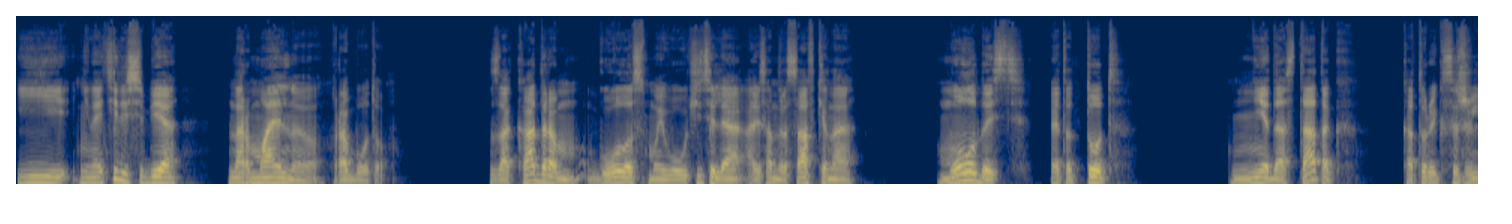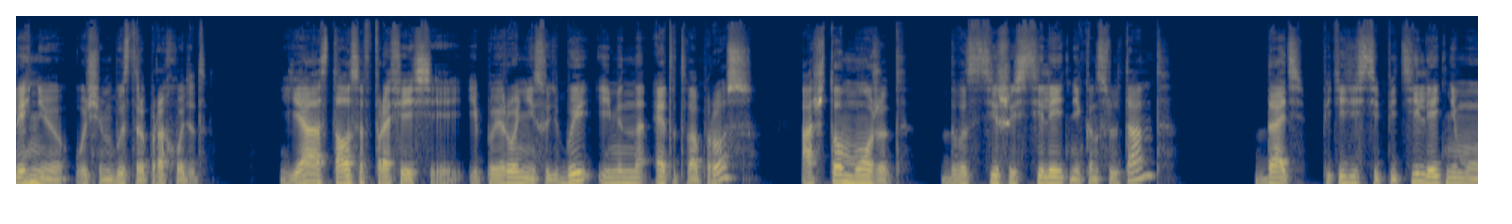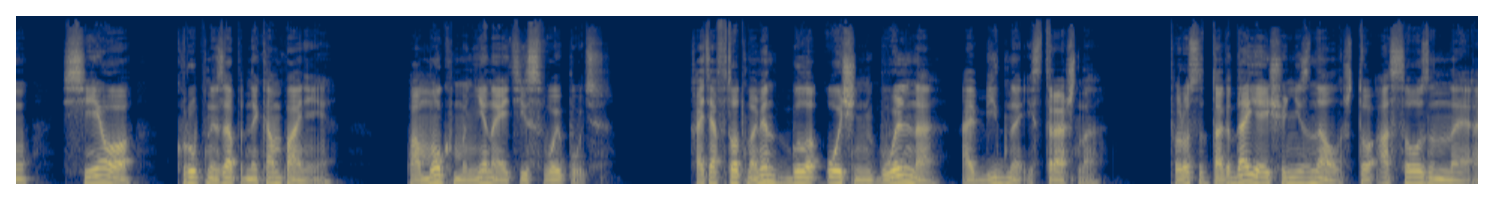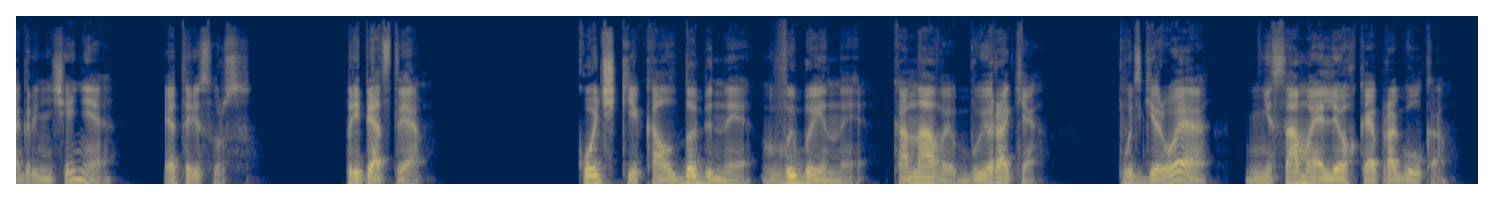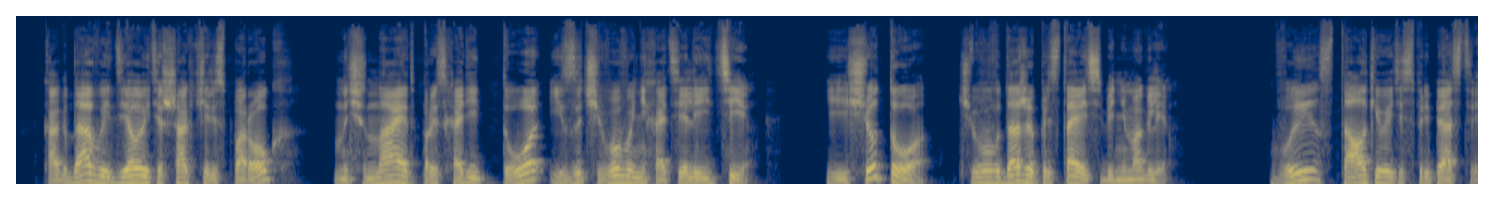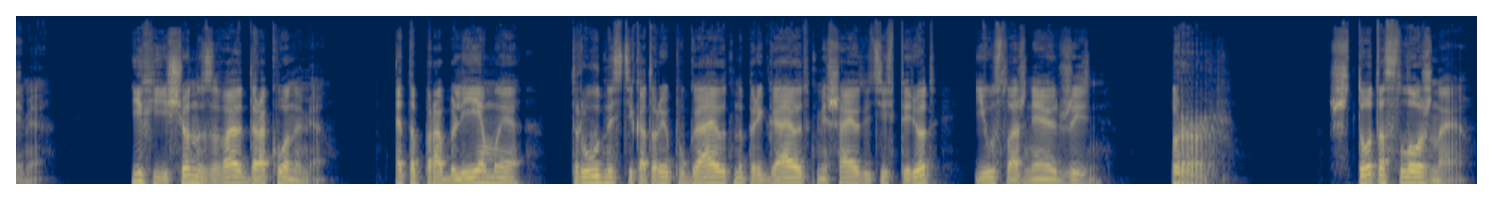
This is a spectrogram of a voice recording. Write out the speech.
и не найти ли себе нормальную работу. За кадром голос моего учителя Александра Савкина «Молодость — это тот недостаток, который, к сожалению, очень быстро проходит». Я остался в профессии, и по иронии судьбы именно этот вопрос, а что может 26-летний консультант дать 55-летнему SEO крупной западной компании, помог мне найти свой путь. Хотя в тот момент было очень больно, обидно и страшно. Просто тогда я еще не знал, что осознанное ограничение — это ресурс. Препятствия. Кочки, колдобины, выбоины, канавы, буераки. Путь героя — не самая легкая прогулка. Когда вы делаете шаг через порог, начинает происходить то, из-за чего вы не хотели идти. И еще то, чего вы даже представить себе не могли. Вы сталкиваетесь с препятствиями. Их еще называют драконами. Это проблемы, трудности, которые пугают, напрягают, мешают идти вперед и усложняют жизнь. Что-то сложное.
